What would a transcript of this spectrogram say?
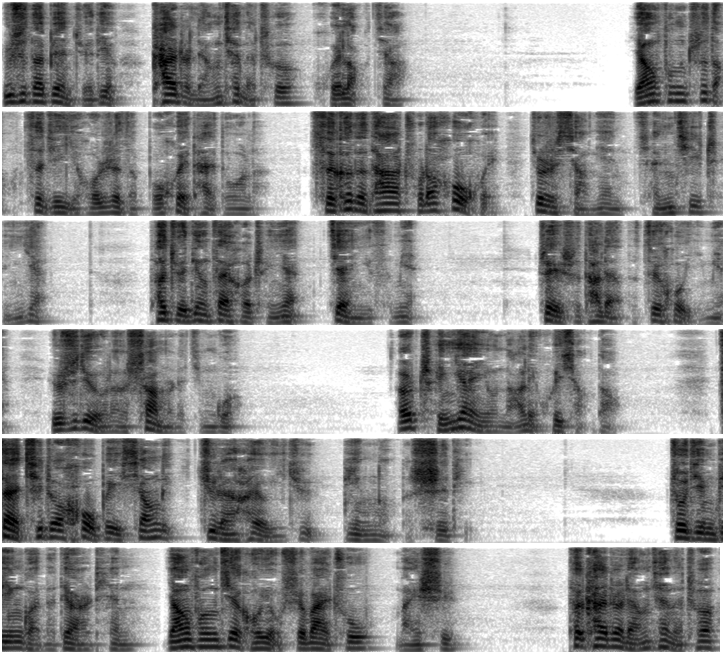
于是他便决定开着梁倩的车回老家。杨峰知道自己以后日子不会太多了，此刻的他除了后悔，就是想念前妻陈燕。他决定再和陈燕见一次面，这也是他俩的最后一面。于是就有了上面的经过。而陈燕又哪里会想到，在汽车后备箱里居然还有一具冰冷的尸体。住进宾馆的第二天，杨峰借口有事外出埋尸。他开着梁倩的车，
